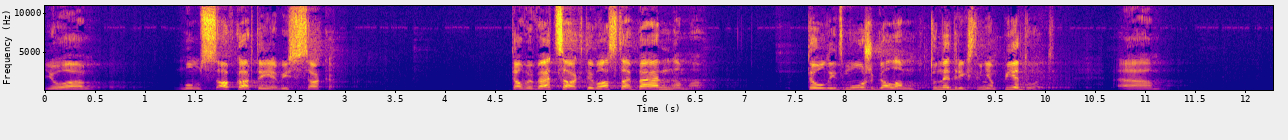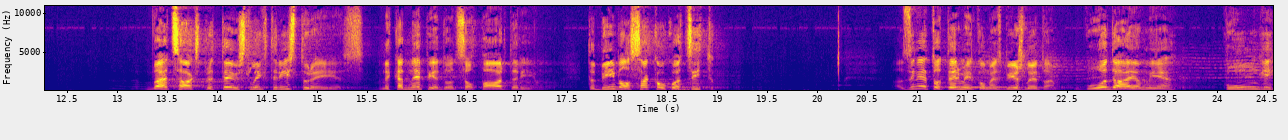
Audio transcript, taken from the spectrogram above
jo mums apkārtējie visi saka, tavi vecāki tevi atstāja bērnamā, tev līdz mūža galam tu nedrīkst viņam piedot. vecāks pret tevi slikti ir izturējies, nekad nepiedod savu pārdarījumu, tad Bībele saka kaut ko citu. Ziniet to terminu, ko mēs bieži lietojam - godājamie kungi,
